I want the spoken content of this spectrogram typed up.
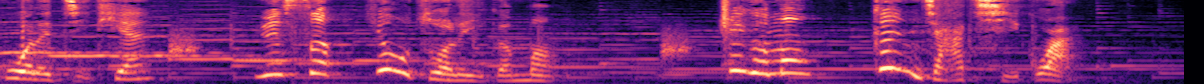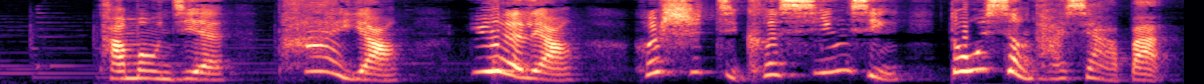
过了几天，约瑟又做了一个梦，这个梦更加奇怪。他梦见太阳、月亮和十几颗星星都向他下拜。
